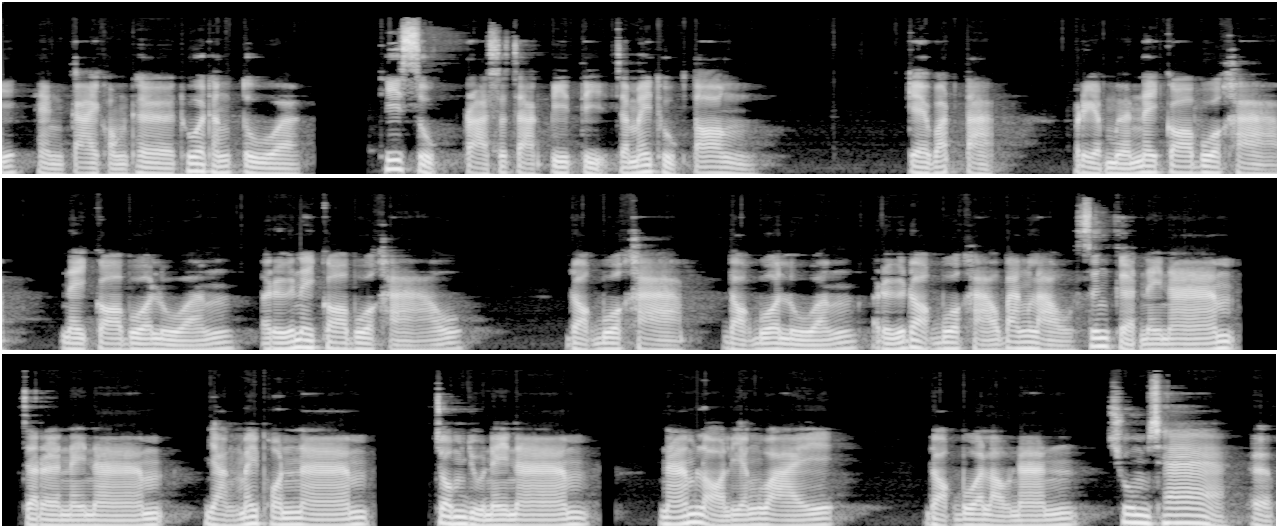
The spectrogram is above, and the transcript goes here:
ๆ แห่งกายของเธอทั่วทั้งตัว ที่สุขปราศจากปีติจะไม่ถูกต้อง เกวัตตะ เปรียบเหมือนในกอบัวขาบ ในกอบัวหลวง หรือในกอบัวขาว ดอกบัวขาบ ดอกบัวหลวง หรือดอกบัวขาวบางเหล่าซึ่งเกิดในน้ำเจริญในน้ำยังไม่พ้นน้ำจมอยู่ในน้ำน้ำหล่อเลี้ยงไว้ ดอกบัวเหล่านั้น ชุ่มแช่ เอิบ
